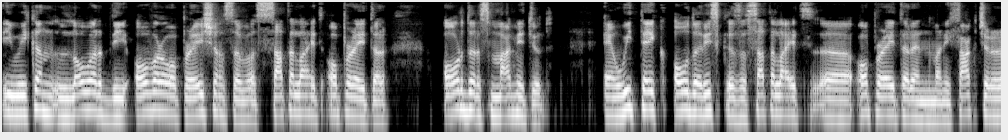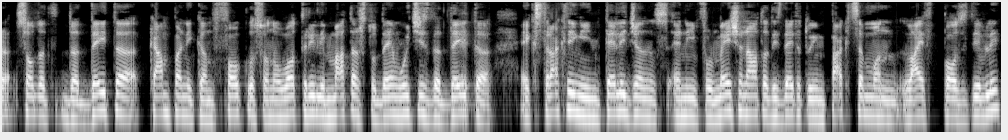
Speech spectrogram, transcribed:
we can lower the overall operations of a satellite operator orders magnitude, and we take all the risk as a satellite uh, operator and manufacturer so that the data company can focus on what really matters to them which is the data extracting intelligence and information out of this data to impact someone's life positively.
